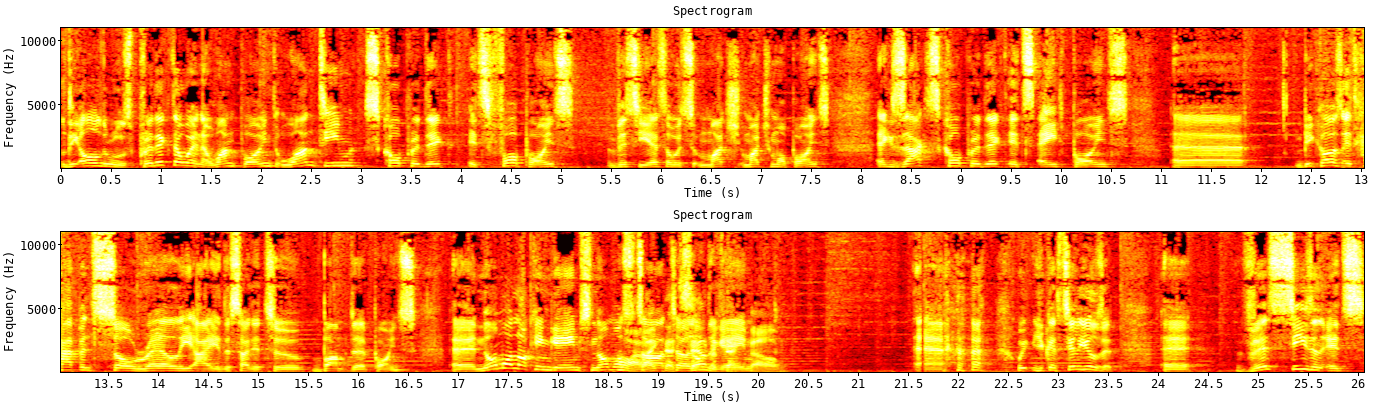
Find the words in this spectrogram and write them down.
the old rules: predict a winner, one point. One team score predict. It's four points this year, so it's much much more points. Exact score predict. It's eight points. Uh, because it happens so rarely, I decided to bump the points. Uh, no more locking games, no more oh, starter like of the game. Uh, you can still use it. Uh, this season, it's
